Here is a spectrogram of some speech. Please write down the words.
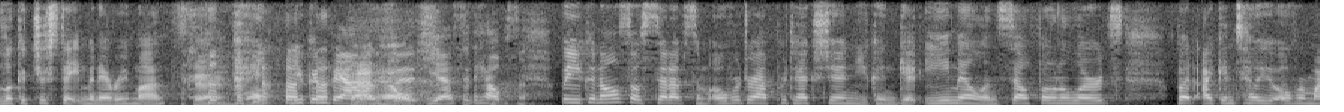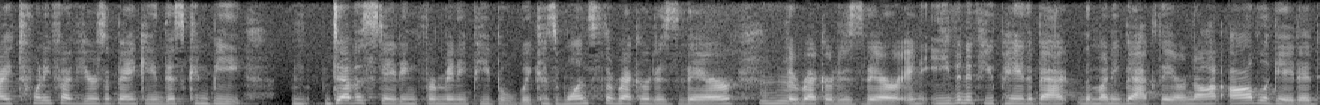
look at your statement every month. Okay. Well, You can balance helps. it. Yes, it helps. But you can also set up some overdraft protection. You can get email and cell phone alerts. But I can tell you, over my 25 years of banking, this can be devastating for many people because once the record is there, the record is there. And even if you pay the back the money back, they are not obligated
